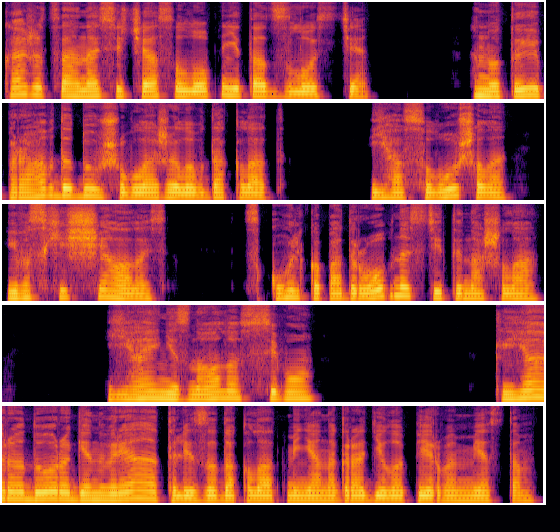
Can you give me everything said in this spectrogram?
Кажется, она сейчас лопнет от злости. Но ты правда душу вложила в доклад. Я слушала и восхищалась. Сколько подробностей ты нашла. Я и не знала всего. Кьяра Дороген вряд ли за доклад меня наградила первым местом.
